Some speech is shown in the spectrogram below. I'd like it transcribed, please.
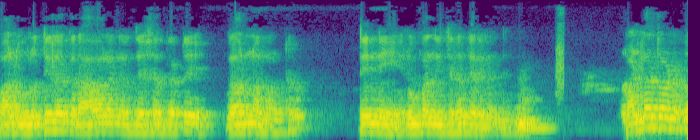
వాళ్ళు వృద్ధిలోకి రావాలనే ఉద్దేశంతో గవర్నమెంట్ దీన్ని రూపొందించడం జరిగింది. పండ్ల తోట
